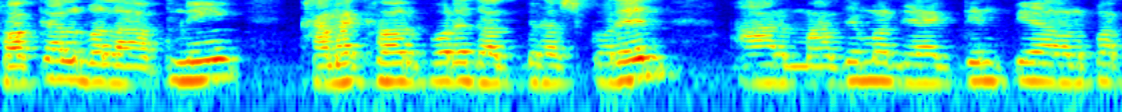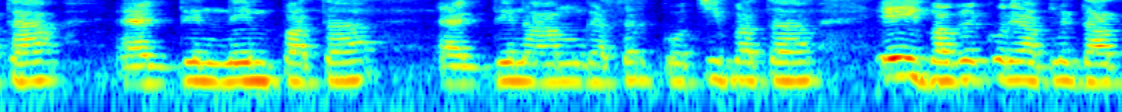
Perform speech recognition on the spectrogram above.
সকালবেলা আপনি খানা খাওয়ার পরে দাঁত ব্রাশ করেন। আর মাঝে মাঝে একদিন পেয়ারার পাতা, একদিন নিম পাতা, একদিন আম গাছের কচি পাতা, এইভাবে করে আপনি দাঁত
